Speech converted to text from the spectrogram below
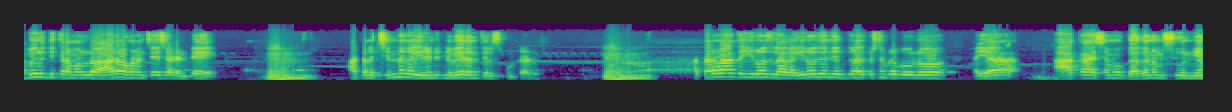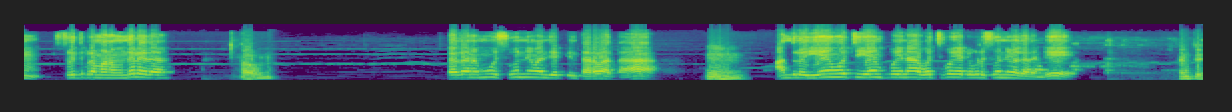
అభివృద్ధి క్రమంలో ఆరోహణం చేశాడంటే అతను చిన్నగా ఈ రెండింటిని వేరని తెలుసుకుంటాడు. ఆ తర్వాత ఈ రోజు లాగా ఈ రోజు ఏం చెప్తున్నారు కృష్ణ ప్రభువులు? అయ్యా ఆకాశము గగనం శూన్యం. శృతి ప్రమాణం ఉందా లేదా? అవును. గగనము శూన్యం అని చెప్పిన తర్వాత అందులో ఏం వచ్చి ఏం పోయినా వచ్చిపోయేటి కూడా శూన్యమే కదండి. అంతే.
